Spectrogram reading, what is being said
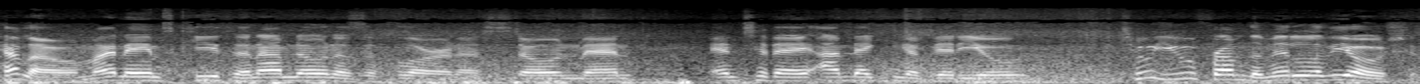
Hello, my name's Keith and I'm known as the Florida Stone Man, and today I'm making a video to you from the middle of the ocean.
